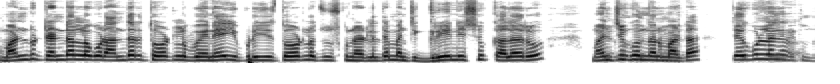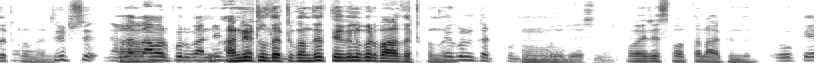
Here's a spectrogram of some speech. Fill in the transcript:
మండు టెండర్లో కూడా అందరి తోటలు పోయినాయి. ఇప్పుడు ఈ తోటలో చూసుకున్నట్లయితే మంచి గ్రీనిష్ కలరు మంచిగా ఉందన్నమాట. తెగుళ్ళని ట్రిప్స్ నల్ల ఆ. తామర పురుగు అన్ని అన్నిట్లు తట్టుకుంది. తెగులు కూడా బాగా తట్టుకుంది. తెగులు తట్టుకుంటుంది ఉమ్. వైరస్ మొత్తం ఆపింది ఓకే.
